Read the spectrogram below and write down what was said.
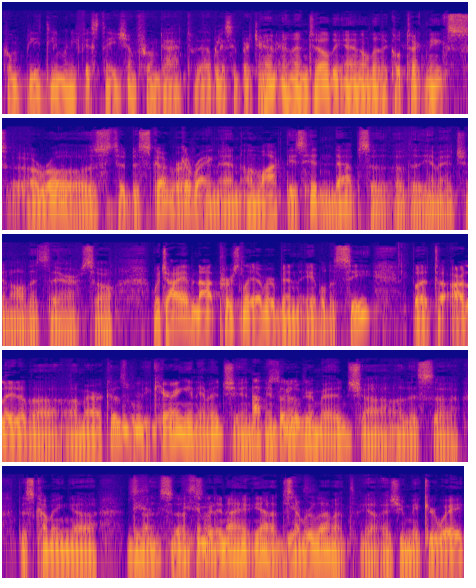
completely manifestation from God through the Blessed Virgin and, and, until the analytical techniques arose to discover and, and, unlock these hidden depths of, of, the image and all that's there. So, which I have not personally ever been able to see, but uh, Our Lady of uh, Americas will be mm-hmm. carrying an image in, in pilgrimage uh, this uh, this coming uh, Sunday night. Yeah, December yes. 11th. Yeah, as you make your way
